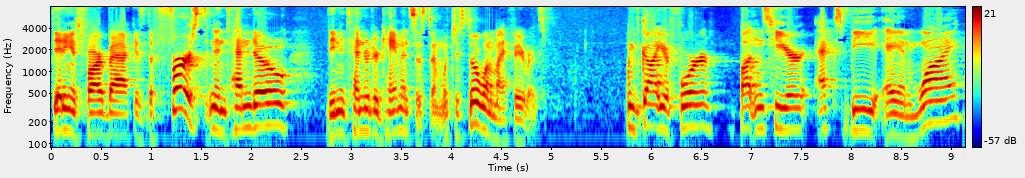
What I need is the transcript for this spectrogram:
dating as far back as the first Nintendo, the Nintendo Entertainment System, which is still one of my favorites. We've got your four buttons here, X, B, A, and Y.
